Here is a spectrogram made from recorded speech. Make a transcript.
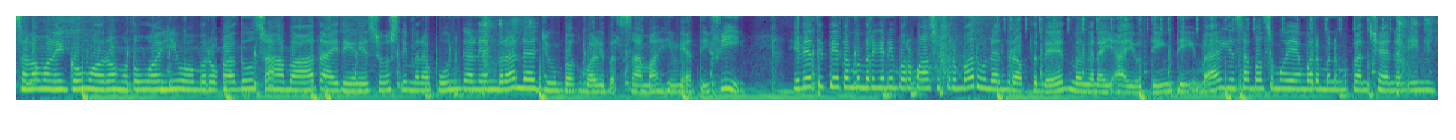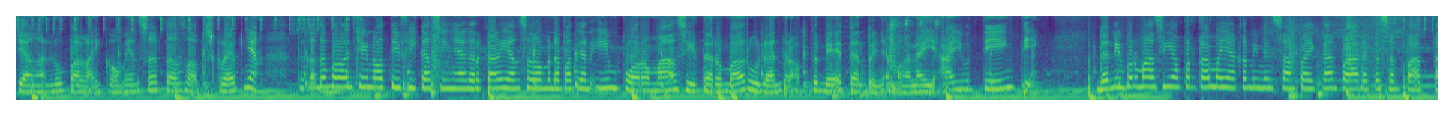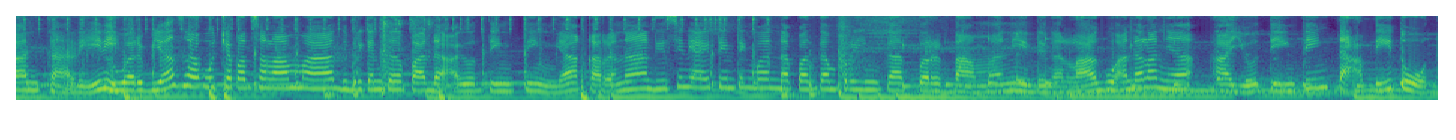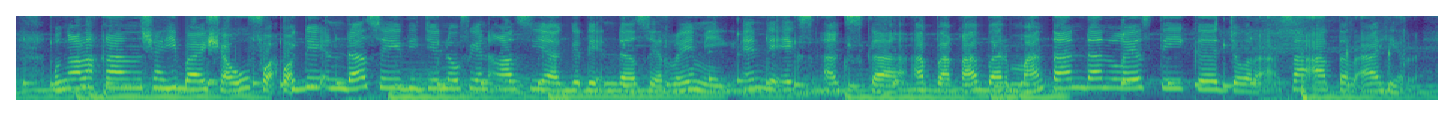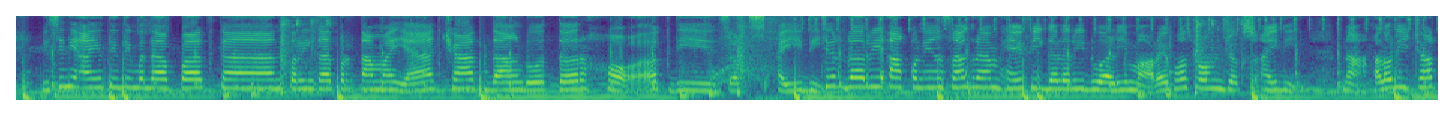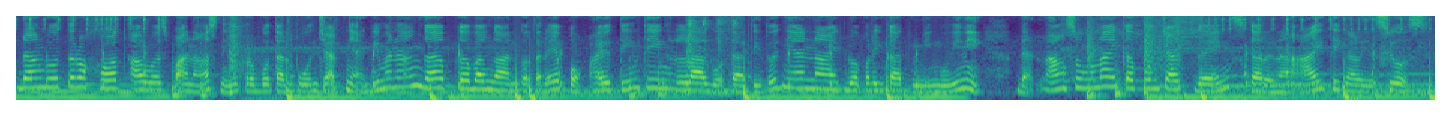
Assalamualaikum warahmatullahi wabarakatuh Sahabat IT News di mana pun kalian berada Jumpa kembali bersama Hilya TV Hilya TV akan memberikan informasi terbaru dan terupdate mengenai Ayu Ting Ting. Bagi sahabat semua yang baru menemukan channel ini Jangan lupa like, comment, serta subscribe-nya. Tekan tombol lonceng notifikasinya agar kalian selalu mendapatkan informasi terbaru dan terupdate Tentunya mengenai Ayu Ting Ting dan informasi yang pertama yang akan Mimin sampaikan pada kesempatan kali ini. Luar biasa ucapan selamat diberikan kepada Ayu Ting Ting ya Karena di sini Ayu Ting Ting mendapatkan peringkat pertama nih Dengan lagu andalannya Ayu Ting Ting Tak Titut Mengalahkan Syahibai Syaufa Gede Endase di Genovian Asia. Gede Endase Remix NDX Akska Apa kabar mantan dan Lesti Kejora? Saat terakhir. Di sini Ayu Ting Ting mendapatkan peringkat pertama ya. Chat dangdut terhot di Jokes ID. Share dari akun Instagram Heavy Gallery 25 Repost from Jokes ID. Nah, kalau di chart dangdut terhot always panas nih perebutan puncaknya. Gimana enggak kebanggaan Kota Depok? Ayu Ting Ting lagu tatitutnya naik dua peringkat minggu ini dan langsung naik ke puncak gengs karena I Think Alicious.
